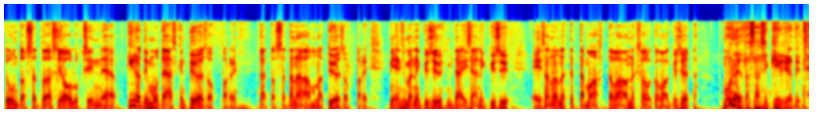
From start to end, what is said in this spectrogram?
tuun tuossa taas jouluksi sinne. Ja kirjoitin muuten äsken työsoppari, tai tuossa tänä aamuna työsoppari. Niin ensimmäinen kysymys, mitä isäni kysyi, ei sanonut, että mahtavaa, onneksi olkoon, vaan kysyi, että monelta sä sen kirjoitit?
